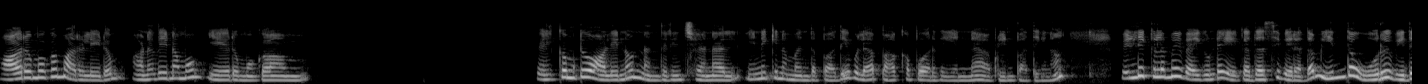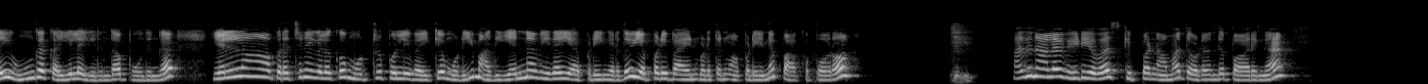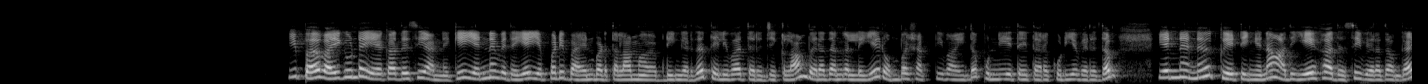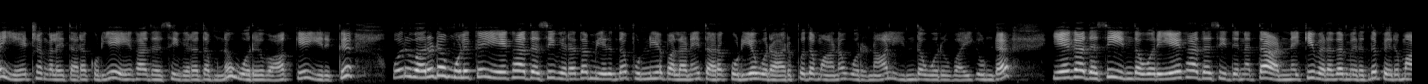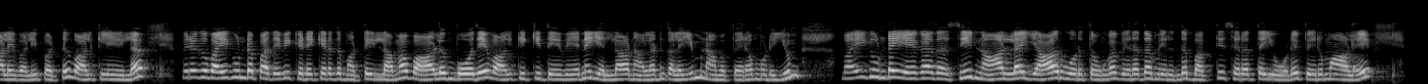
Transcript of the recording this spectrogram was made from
ஆறுமுகம் அருளிடும் அனுதினமும் ஏறுமுகம். Welcome to all in one Nandini channel. இன்றைக்கி நம்ம இந்த பதிவில் பார்க்க போகிறது என்ன அப்படின்னு பார்த்தீங்கன்னா வெள்ளிக்கிழமை வைகுண்ட ஏகாதசி விரதம் இந்த ஒரு விதை உங்கள் கையில் இருந்தால் போதுங்க. எல்லா பிரச்சனைகளுக்கும் முற்றுப்புள்ளி வைக்க முடியும். அது என்ன விதை அப்படிங்கிறதும் எப்படி பயன்படுத்தணும் அப்படின்னு பார்க்க போகிறோம் அதனால வீடியோவை ஸ்கிப் பண்ணாமல் தொடர்ந்து பாருங்கள் இப்போ வைகுண்ட ஏகாதசி அன்னைக்கு என்ன விதையை எப்படி பயன்படுத்தலாம் அப்படிங்கிறத தெளிவாக தெரிஞ்சுக்கலாம். விரதங்கள்லேயே ரொம்ப சக்தி வாய்ந்த புண்ணியத்தை தரக்கூடிய விரதம். என்னன்னு கேட்டிங்கன்னா அது ஏகாதசி விரதங்க. ஏற்றங்களை தரக்கூடிய ஏகாதசி விரதம்னு ஒரு வாக்கே இருக்குது ஒரு வருடம் முழுக்க ஏகாதசி விரதம் இருந்த புண்ணிய பலனை தரக்கூடிய ஒரு அற்புதமான ஒரு நாள் இந்த ஒரு வைகுண்ட ஏகாதசி. இந்த ஒரு ஏகாதசி தினத்தை அன்னைக்கு விரதம் இருந்து பெருமாளை வழிபட்டு வாழ்க்கையில் பிறகு வைகுண்ட பதவி கிடைக்கிறது மட்டும் இல்லாமல் வாழும் போதே வாழ்க்கைக்கு தேவையான எல்லா நலன்களையும் நாம் பெற முடியும். வைகுண்ட ஏகாதசி நாளில் யார் ஒருத்தவங்க விரதம் இருந்து பக்தி சிரத்தையோடு பெருமாளை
